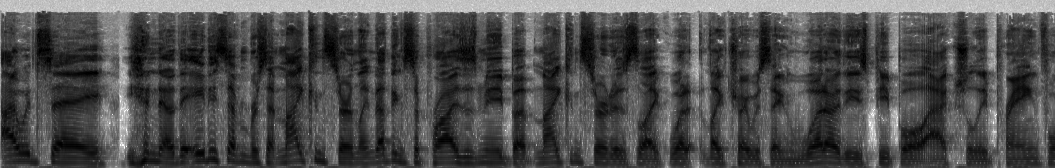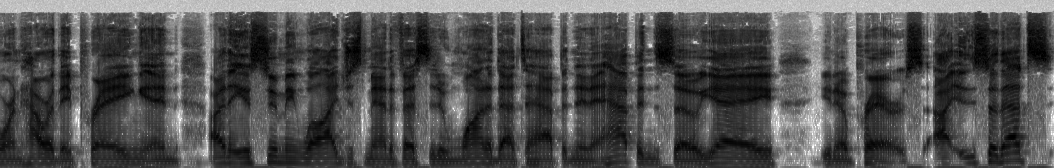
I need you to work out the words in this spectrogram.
I would say, you know, the 87%, my concern, like nothing surprises me, but my concern is like what, like Trey was saying, what are these people actually praying for and how are they praying? And are they assuming, well, I just manifested and wanted that to happen and it happened. So yay, you know, prayers. I, so that's,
